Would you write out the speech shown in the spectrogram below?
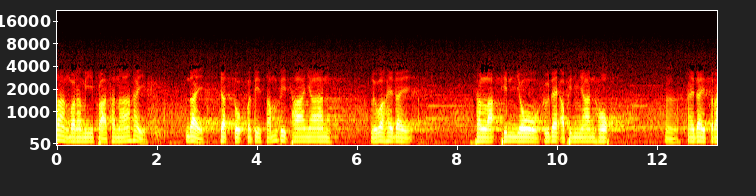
สร้างบารมีปรารถนาให้ได้จตุปฏิสัมพิทาญาณหรือว่าให้ได้ชละพินโยคือได้อภิญญาณหกให้ได้ไตร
